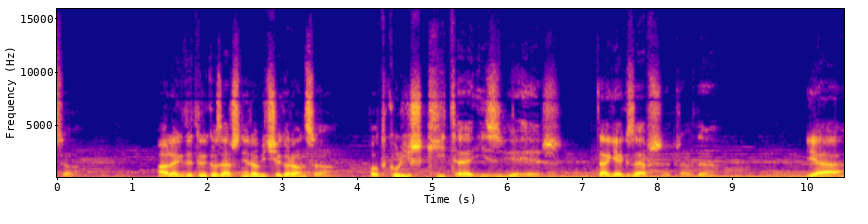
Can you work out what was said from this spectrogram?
Co? Ale gdy tylko zacznie robić się gorąco, podkulisz kitę i zwiejesz. Tak jak zawsze, prawda? Ja,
